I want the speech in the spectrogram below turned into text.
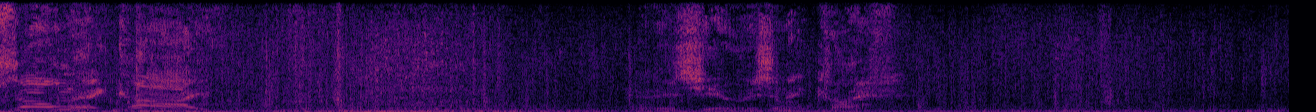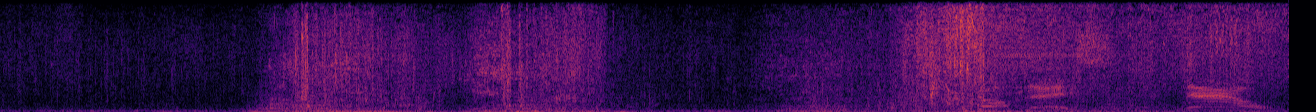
Control it, Clive! It is you, isn't it, Clive? Stop this! Now!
